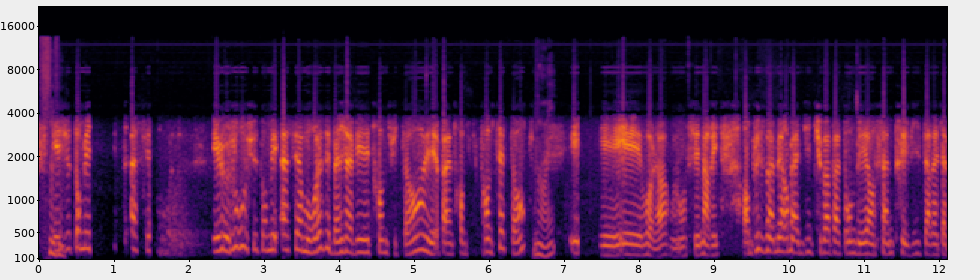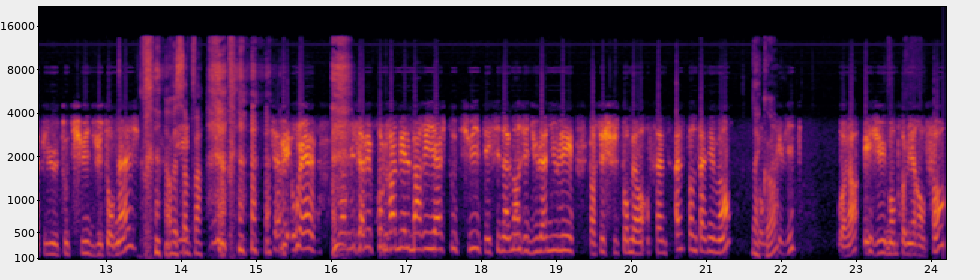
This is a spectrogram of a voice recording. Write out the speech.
et je tombais assez amoureuse. Et le jour où je suis tombée assez amoureuse, et eh ben j'avais 38 ans, et, enfin 30, 37 ans. Et, et, voilà, on s'est mariés. En plus, ma mère m'a dit tu vas pas tomber enceinte très vite, arrête la pilule tout de suite vu ton âge. ah bah sympa. j'avais ouais, mais j'avais programmé le mariage tout de suite et finalement j'ai dû l'annuler parce que je suis tombée enceinte instantanément. D'accord. Très vite. Voilà, et j'ai eu mon premier enfant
